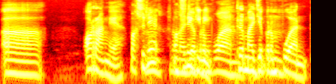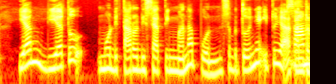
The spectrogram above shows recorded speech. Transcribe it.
eh, orang ya. Maksudnya Hmm, maksudnya remaja gini, perempuan. remaja perempuan yang dia tuh mau ditaruh di setting mana pun sebetulnya itu yang akan Sama.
